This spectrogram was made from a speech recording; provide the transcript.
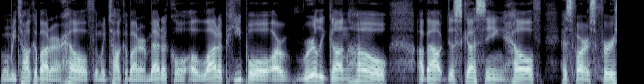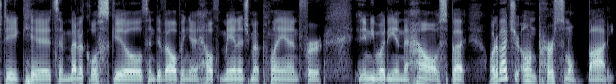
When we talk about our health and we talk about our medical, a lot of people are really gung ho about discussing health as far as first aid kits and medical skills and developing a health management plan for anybody in the house. But what about your own personal body?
